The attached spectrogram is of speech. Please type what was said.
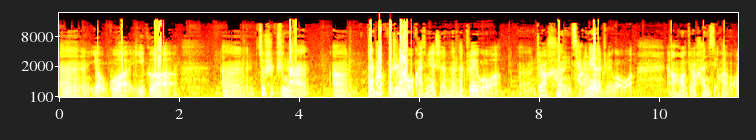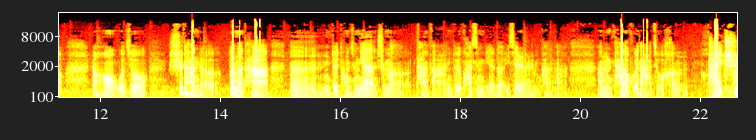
嗯，有过一个，嗯，就是直男，嗯，但他不知道我跨性别身份，他追过我，嗯，就是很强烈的追过我，然后就是很喜欢我，然后我就试探着问了他，嗯，你对同性恋什么看法？你对跨性别的一些人什么看法？嗯，他的回答就很排斥，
